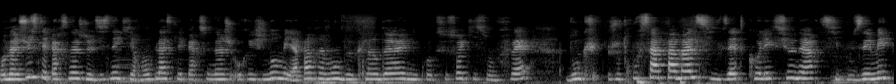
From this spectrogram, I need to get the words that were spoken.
On a juste les personnages de Disney qui remplacent les personnages originaux, mais il n'y a pas vraiment de clin d'œil ni quoi que ce soit qui sont faits. Donc je trouve ça pas mal si vous êtes collectionneur, si vous aimez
